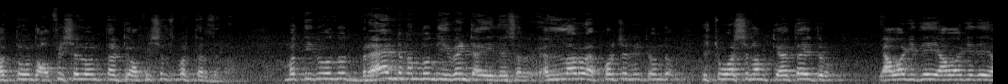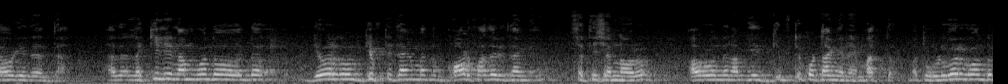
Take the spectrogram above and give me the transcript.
ಮತ್ತು ಒಂದು ಆಫೀಷಿಯಲ್ ಒಂದು ತರ್ಟಿ ಆಫೀಷಿಯಲ್ಸ್ ಬರ್ತಾರೆ ಸರ್. ಮತ್ತು ಇದು ಒಂದು ಬ್ರ್ಯಾಂಡ್ ನಮ್ಮದೊಂದು ಇವೆಂಟ್ ಆಗಿದೆ ಸರ್. ಎಲ್ಲರೂ ಅಪರ್ಚುನಿಟಿ ಒಂದು ಇಷ್ಟು ವರ್ಷ ನಮ್ಗೆ ಕೇಳ್ತಾ ಇದ್ರು. ಯಾವಾಗಿದೆ ಯಾವಾಗಿದೆ ಯಾವಾಗಿದೆ ಅಂತ. ಅದು ಲಕ್ಕಿಲಿ ನಮಗೊಂದು ಒಂದು ದೇವ್ರದ ಒಂದು ಗಿಫ್ಟ್ ಇದ್ದಂಗೆ ಮತ್ತು ನಮ್ಮ ಗಾಡ್ ಫಾದರ್ ಇದ್ದಂಗೆ ಸತೀಶ್ ಅನ್ನೋರು, ಅವರು ಒಂದು ನಮಗೆ ಗಿಫ್ಟ್ ಕೊಟ್ಟಂಗೆ ಮತ್ತು. ಮತ್ತು ಹುಡುಗರಿಗೆ ಒಂದು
